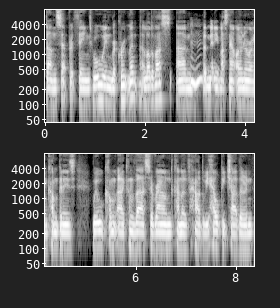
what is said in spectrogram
done separate things. We're all in recruitment, a lot of us, um, mm-hmm. but many of us now own our own companies. We all com- uh, converse around kind of how do we help each other, and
